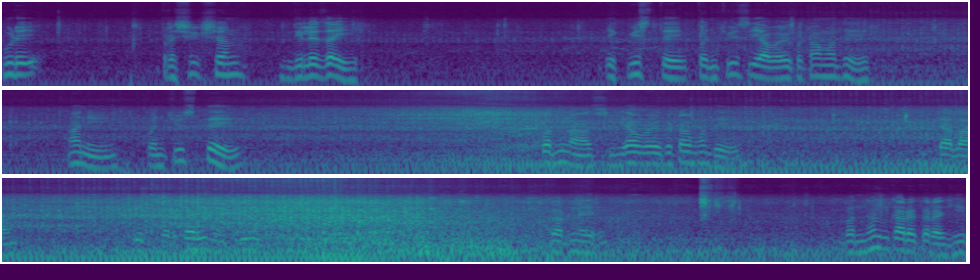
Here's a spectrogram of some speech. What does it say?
पुढे प्रशिक्षण दिले जाईल. एकवीस ते पंचवीस या वयोगटामध्ये आणि पंचवीस ते पन्नास या वयोगटामध्ये त्याला एक सरकारी नोकरी करणे बंधनकारक राहील.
